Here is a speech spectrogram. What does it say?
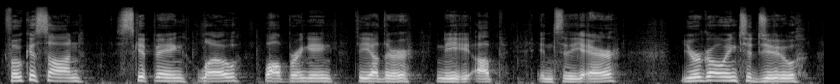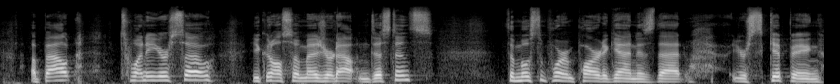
Focus on skipping low while bringing the other knee up into the air. You're going to do about 20 or so. You can also measure it out in distance. The most important part again is that you're skipping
